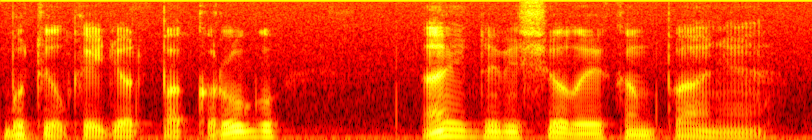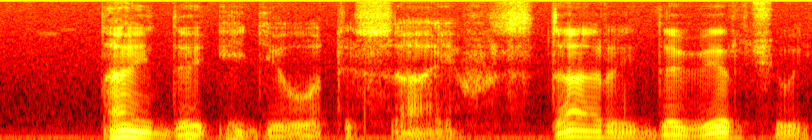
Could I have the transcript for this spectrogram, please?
бутылка идет по кругу. Ай да веселая компания! Ай да идиот Исаев, старый, доверчивый,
